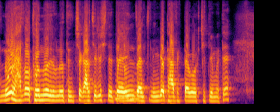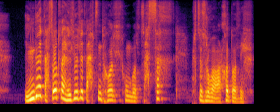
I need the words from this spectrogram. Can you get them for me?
нүүр халуу төнмөр юмнууд энэ чи гарч ирнэ шүү дээ. Энэ зан чинь ингээд таалагдаагүй ч гэдэм үү те. Ингээд асуудлаа хэлүүлээд авсан тохиолдол хүн бол засах процесс руугаа ороход бол их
